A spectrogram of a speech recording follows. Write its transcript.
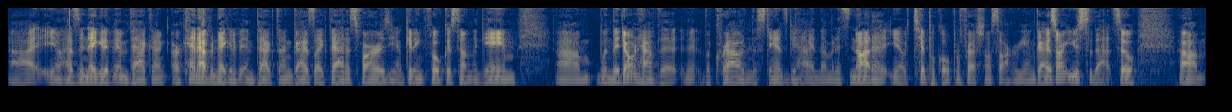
uh, you know, has a negative impact on, or can have a negative impact on guys like that as far as, you know, getting focused on the game um, when they don't have the, the crowd and the stands behind them. And it's not a, you know, typical professional soccer game. Guys aren't used to that. So um,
